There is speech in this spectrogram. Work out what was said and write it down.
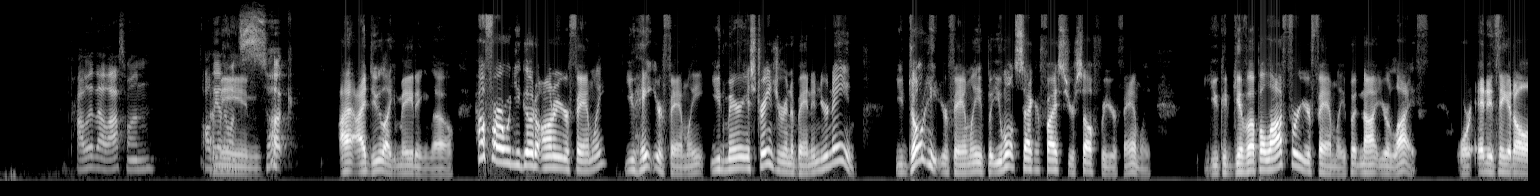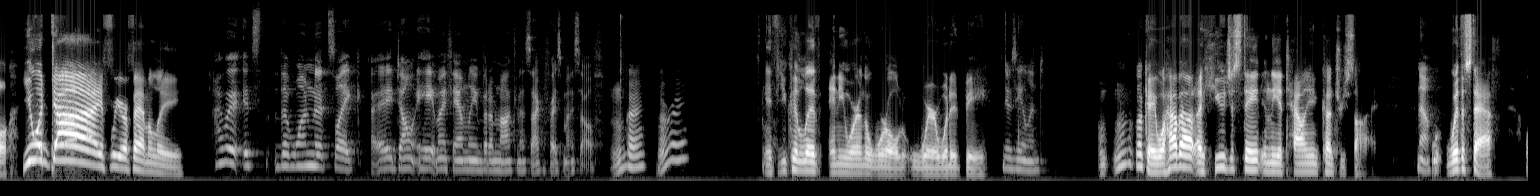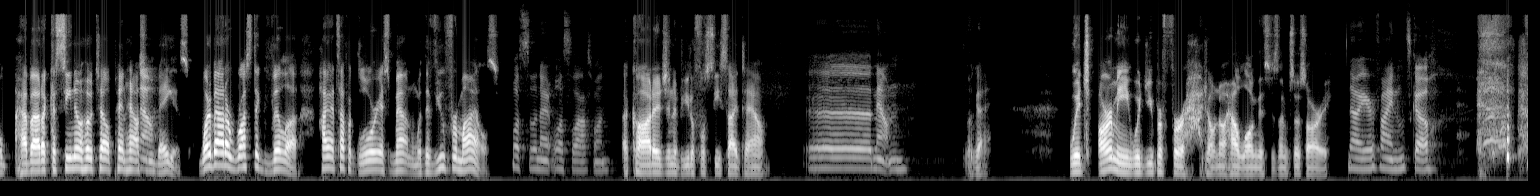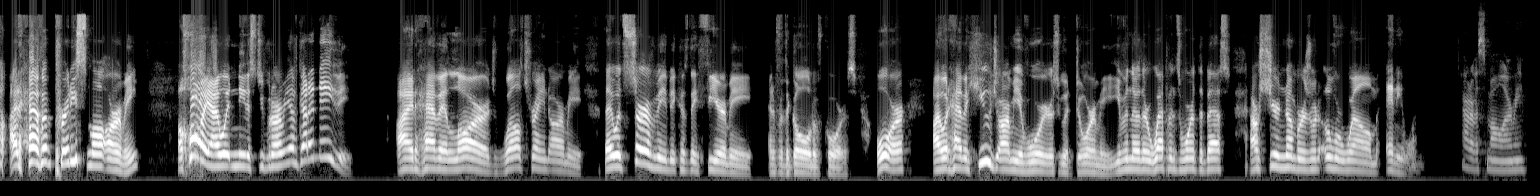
Probably that last one. All I the other mean- ones suck. I, I do like mating though. How far would you go to honor your family? You hate your family, you'd marry a stranger and abandon your name. You don't hate your family, but you won't sacrifice yourself for your family. You could give up a lot for your family, but not your life or anything at all. You would die for your family. I would. It's the one that's like I don't hate my family, but I'm not going to sacrifice myself. Okay, all right. If you could live anywhere in the world, where would it be? New Zealand. Mm, Okay, well, how about a huge estate in the Italian countryside? No. W- with a staff. How about a casino hotel penthouse No. in Vegas? What about a rustic villa high atop a glorious mountain with a view for miles? What's the night? What's the last one? A cottage in a beautiful seaside town. Uh, mountain. Okay. Which army would you prefer? I don't know how long this is. I'm so sorry. No, you're fine. Let's go. I'd have a pretty small army. Ahoy! I wouldn't need a stupid army. I've got a navy. I'd have a large, well trained army that would serve me because they fear me and for the gold, of course. Or I would have a huge army of warriors who adore me. Even though their weapons weren't the best, our sheer numbers would overwhelm anyone. Out of a small army.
